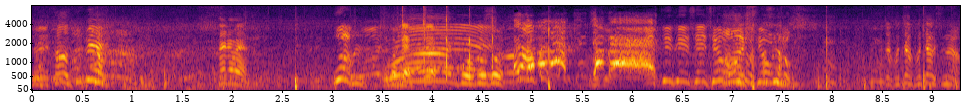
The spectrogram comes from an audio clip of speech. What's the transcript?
네, 싸워 수비 우와 오케이 골 골 골 아 뒤에 뒤에 뒤에 재영 아 재영 오른쪽 가자 가자 가자 신우야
